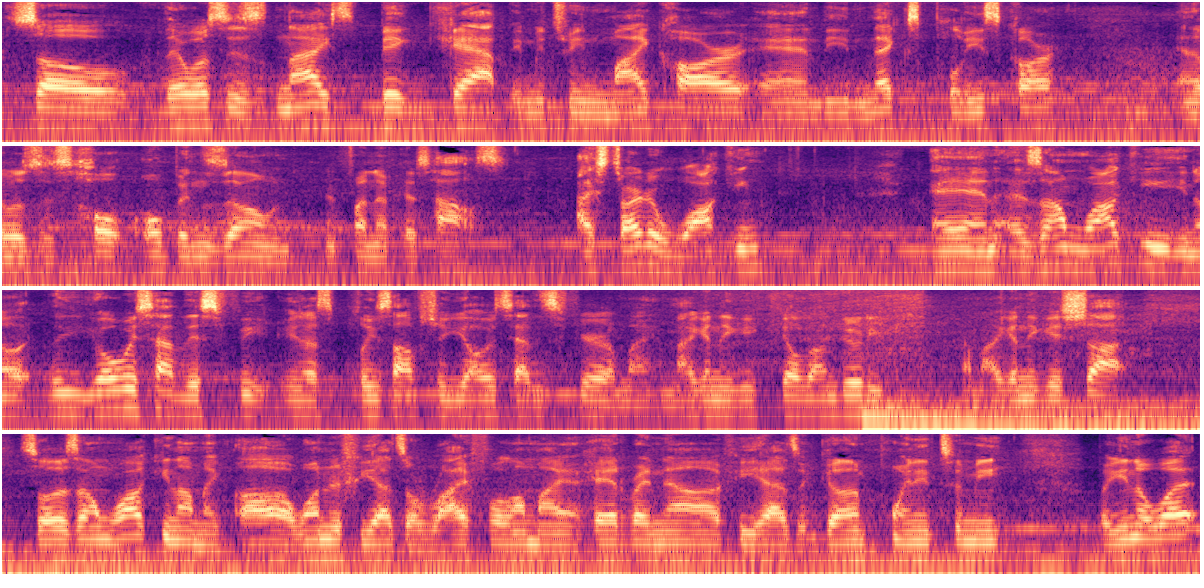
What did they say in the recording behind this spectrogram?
So there was this nice big gap in between my car and the next police car, and there was this whole open zone in front of his house. I started walking, and as I'm walking, you know, you always have this fear, you know, as a police officer, you always have this fear, I, am I gonna get killed on duty? Am I gonna get shot? So as I'm walking, I'm like, oh, I wonder if he has a rifle on my head right now, if he has a gun pointed to me. But you know what?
